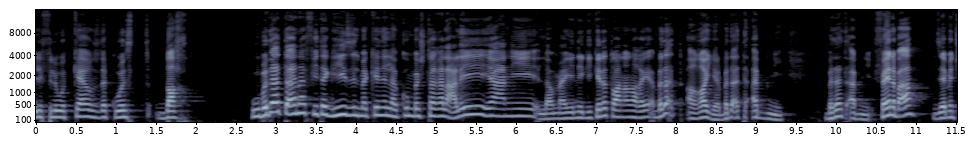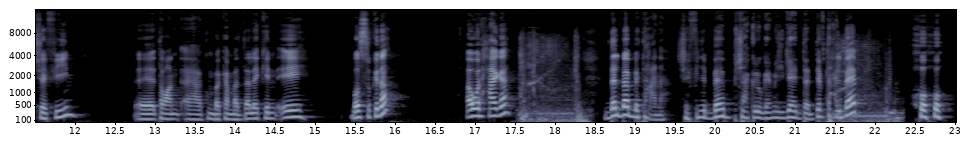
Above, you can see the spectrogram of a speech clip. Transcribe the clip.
الفلويد كاوس ده كويست ضخم. وبدأت أنا في تجهيز المكان اللي هكون بشتغل عليه. يعني لما نيجي كده طبعا أنا غير بدأت أغير. بدأت أبني. بدأت أبني. فهنا بقى زي ما أنتم شايفين آه، طبعا هكون بكمل ده. لكن إيه؟ بصوا كده. أول حاجة ده الباب بتاعنا. شايفين الباب؟ شكله جميل جدا. تفتح الباب؟ هو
